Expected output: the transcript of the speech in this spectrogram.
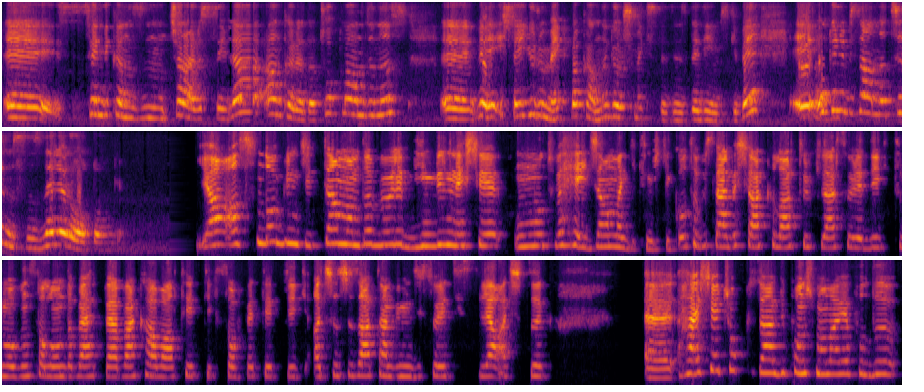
e, sendikanızın çağrısıyla Ankara'da toplandınız. Ee, ve işte yürümek, bakanla görüşmek istediniz dediğimiz gibi. E, o günü bize anlatır mısınız? Neler oldu o gün? Ya aslında o gün ciddi anlamda böyle bin bir neşe, umut ve heyecanla gitmiştik. Otobüslerde şarkılar, türküler söyledik. TMOB'un salonunda beraber kahvaltı ettik, sohbet ettik. Açılışı zaten bir müzik söyletisiyle açtık. Ee, her şey çok güzeldi, konuşmalar yapıldı.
